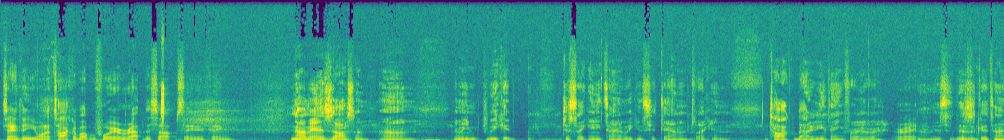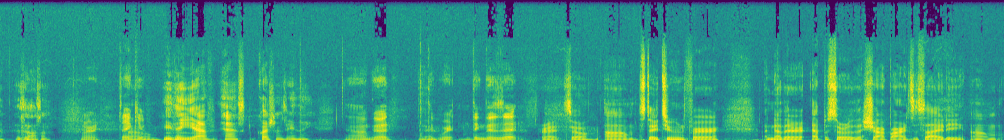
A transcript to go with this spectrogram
Is there anything you want to talk about before we wrap this up? Say anything? No, man, this is awesome. Um, I mean, we could just like anytime we can sit down and fucking talk about anything forever. Right. No, this is this is a good time. This is Cool. awesome. All right. Thank you. Um, Anything you have? Ask questions? Anything? No, I'm good. I Yeah. think we're. I think this is it. Right. So um, stay tuned for another episode of the Sharp Iron Society um,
